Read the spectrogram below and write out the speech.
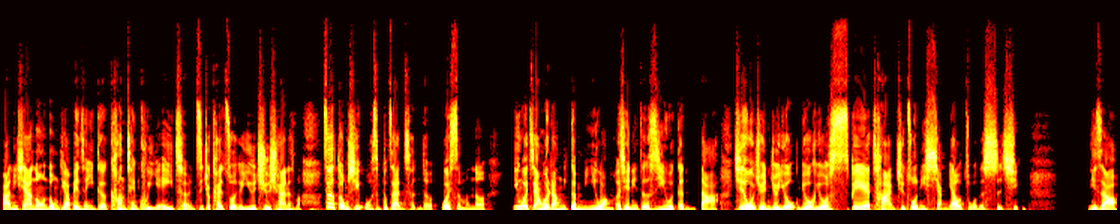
把你现在弄弄掉，变成一个 content creator，自己就开始做一个 YouTube channel 什么，这个东西我是不赞成的。为什么呢？因为这样会让你更迷惘，而且你的事情会更大。其实我觉得你就有有有 spare time 去做你想要做的事情。你知道？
